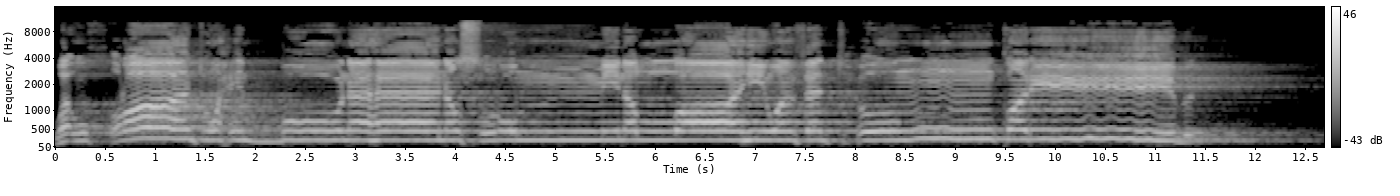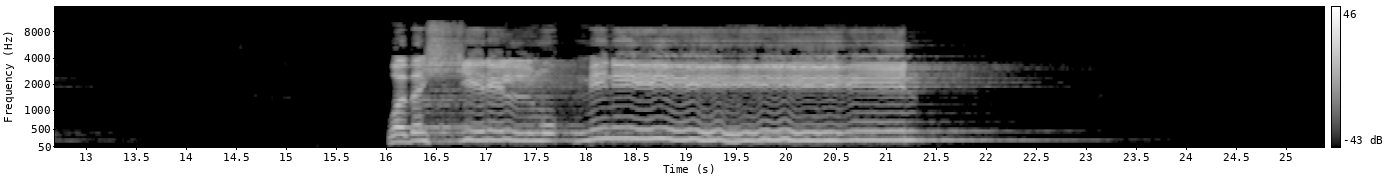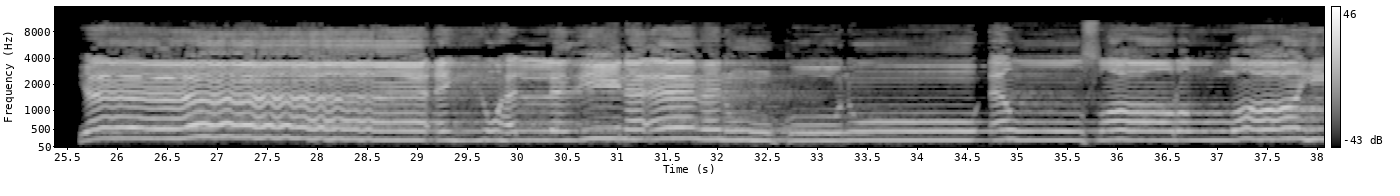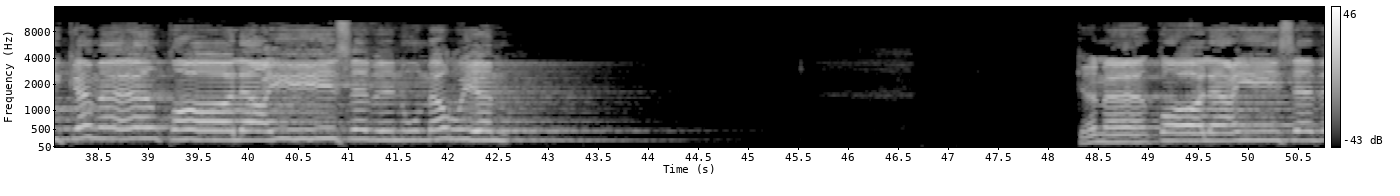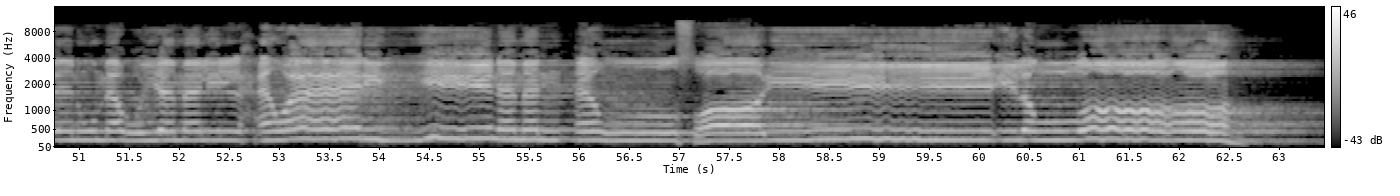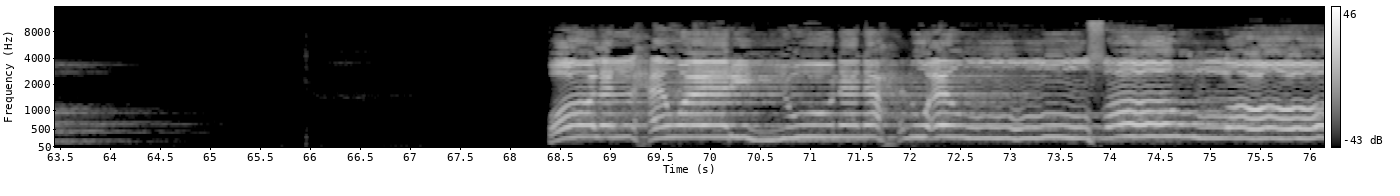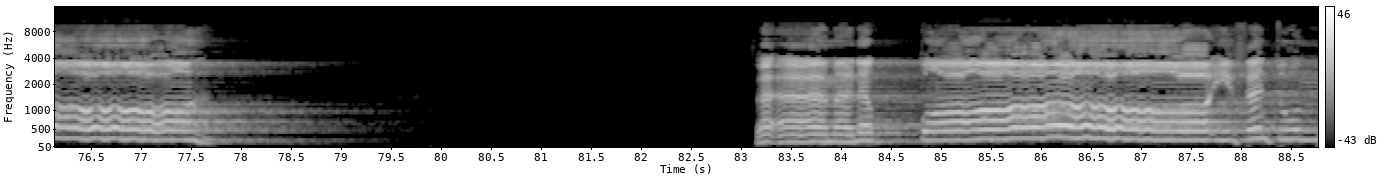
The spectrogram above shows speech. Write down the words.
وأخرى تحبونها نصر من الله وفتح قريب. وبشر المؤمنين الذين آمنوا كونوا أنصار الله كما قال عيسى ابن مريم. كما قال عيسى ابن مريم للحواريين من أنصاري. الله. قال الحواريون نحن أنصار الله. فامنت طائفه من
